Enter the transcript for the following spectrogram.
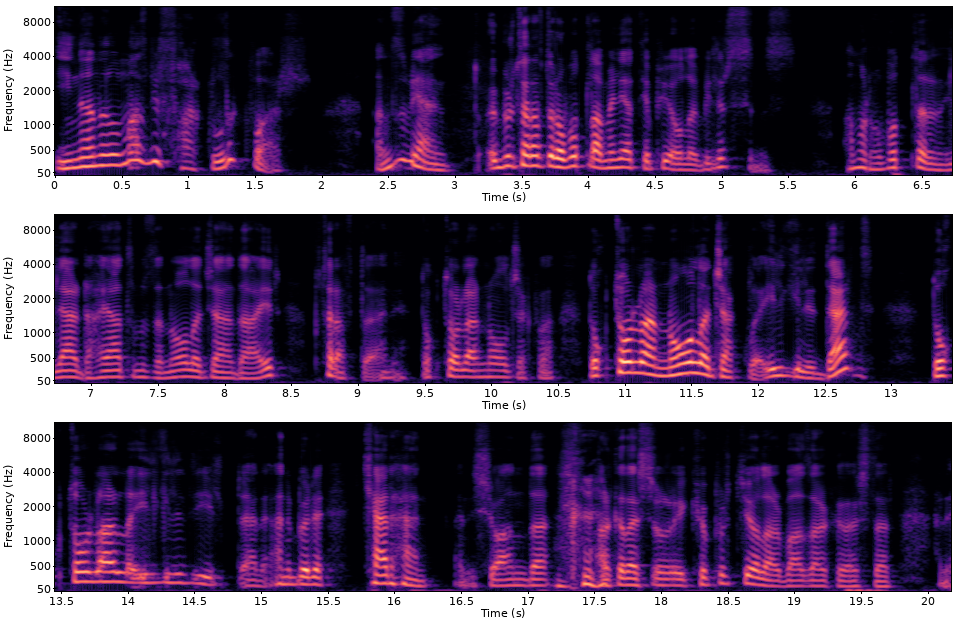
inanılmaz bir farklılık var. Anladınız mı yani? Öbür tarafta robotla ameliyat yapıyor olabilirsiniz. Ama robotların ileride hayatımızda ne olacağına dair bu tarafta hani doktorlar ne olacak falan. Doktorlar ne olacakla ilgili dert doktorlarla ilgili değil. Yani hani böyle kerhen hani şu anda arkadaşlar orayı köpürtüyorlar bazı arkadaşlar. Hani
